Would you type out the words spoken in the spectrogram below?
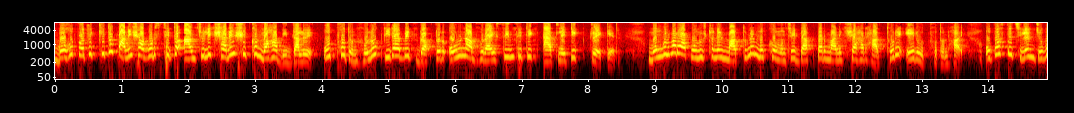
বহু প্রতীক্ষিত পানিসাগর স্থিত আঞ্চলিক শারীর শিক্ষণ মহাবিদ্যালয়ে উদ্বোধন হল ক্রীড়াবিদ doctor Arunabha Roy synthetic athletic ট্রেকের। মঙ্গলবার এক অনুষ্ঠানের মাধ্যমে মুখ্যমন্ত্রী ডাক্তার মানিক সাহার হাত ধরে এর উদ্বোধন হয়। উপস্থিত ছিলেন যুব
